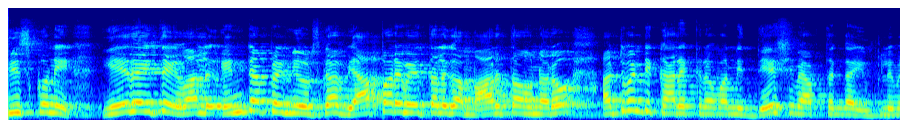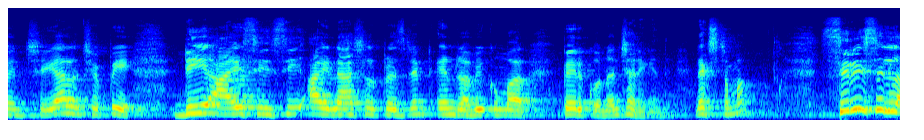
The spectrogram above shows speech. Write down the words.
తీసుకొని ఏదైతే వాళ్ళు ఎంటర్ప్రెన్యూర్స్గా వ్యాపారవేత్తలుగా మారుతూ ఉన్నారో అటువంటి కార్యక్రమాన్ని దేశవ్యాప్తంగా ఇంప్లిమెంట్ చేయాలి చేయాలని చెప్పి DICCI national president N Ravikumar పేర్కొనడం జరిగింది నెక్స్ట్ అమ్మా సిరిసిల్ల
